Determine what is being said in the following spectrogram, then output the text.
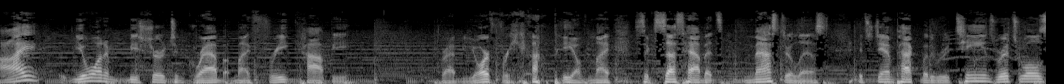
I you want to be sure to grab my free copy grab your free copy of my Success Habits Master List. It's jam packed with routines, rituals,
